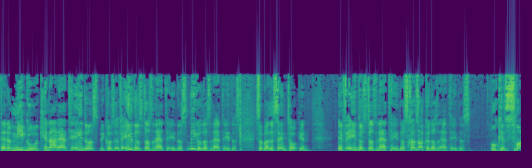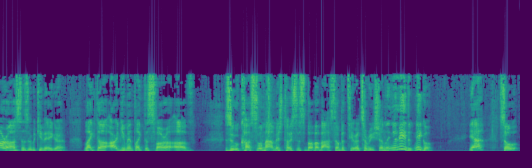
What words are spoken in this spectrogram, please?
That a migu cannot add to Eidos because if Eidos doesn't add to Eidos, migu doesn't add to Eidos. So by the same token, if Eidos doesn't add to Eidos, Chazaka doesn't add to Eidos. Ukesvara, says Rabbi Kiva Eger, like the argument, like the svara of Zu kasvu mamish toisus bababasa batira tarisha and migo. Yeah? So,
